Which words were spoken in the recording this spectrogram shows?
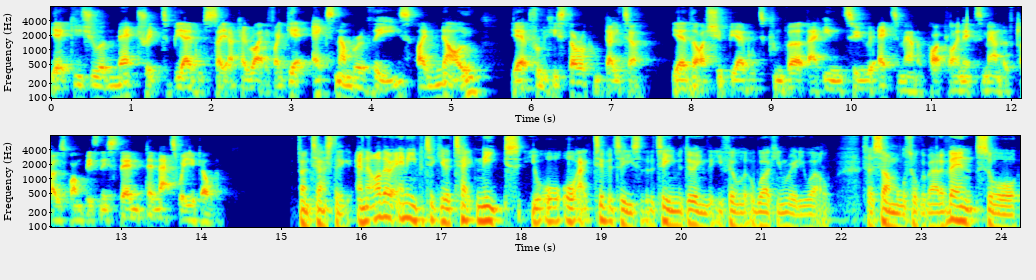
Yeah, it gives you a metric to be able to say, okay, right, if I get X number of these, I know, yeah, from historical data, yeah, that I should be able to convert that into X amount of pipeline, X amount of close one business, then then that's where you're going. Fantastic. And are there any particular techniques or, or, activities that the team are doing that you feel that are working really well? So some will talk about events or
